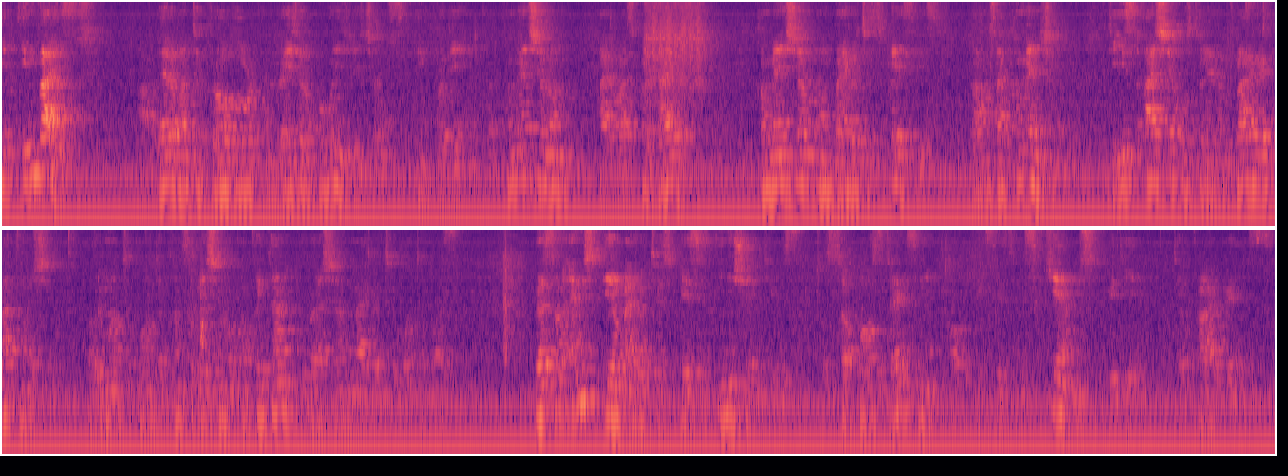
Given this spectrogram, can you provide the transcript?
It invites relevant global and regional organizations, including the Convention on Biological Diversity, Convention on Biological Species, Ramsar Convention, the East Asia Australian Flyway Partnership, On the Conservation of African Russian Migratory Waterways, Western Hemisphere Migratory Species Initiatives to support strengthening of existing schemes within the flyways.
